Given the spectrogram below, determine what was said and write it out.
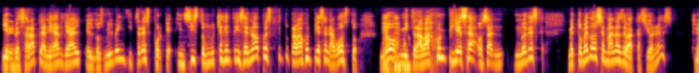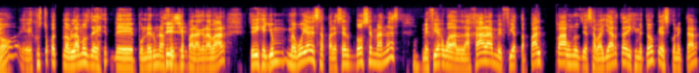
y empezar a planear ya el, 2023, porque, insisto, mucha gente dice, no, pues que tu trabajo empieza en agosto. No, mi trabajo empieza, o sea, no es, me tomé dos semanas de vacaciones, ¿no? Eh, justo cuando hablamos de, poner una fecha para grabar, te dije, yo me voy a desaparecer dos semanas, me fui a Guadalajara, me fui a Tapalpa, unos días a Vallarta, dije, me tengo que desconectar,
